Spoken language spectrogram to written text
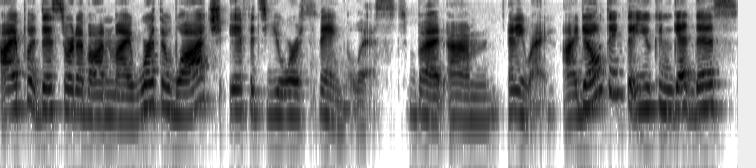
I put this sort of on my worth a watch if it's your thing list. But um, anyway, I don't think that you can get this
